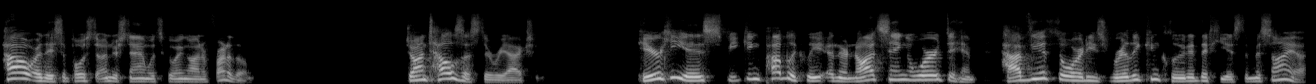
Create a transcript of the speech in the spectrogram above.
How are they supposed to understand what's going on in front of them? John tells us their reaction. Here he is speaking publicly, and they're not saying a word to him. Have the authorities really concluded that he is the Messiah?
